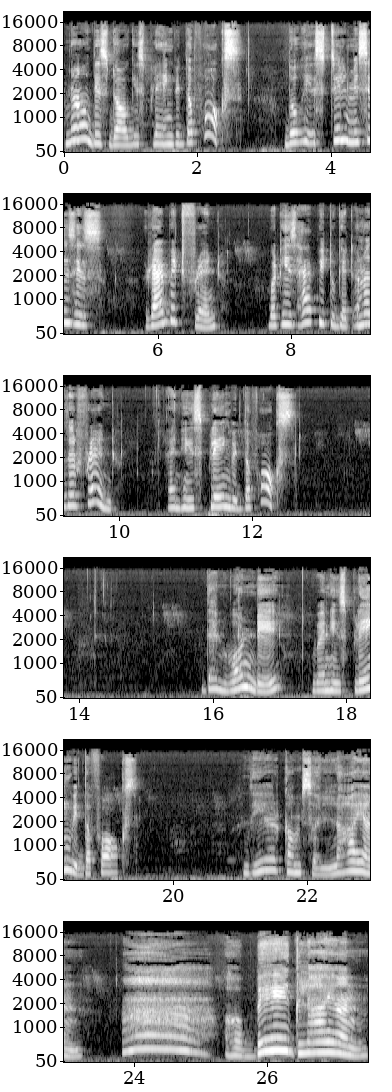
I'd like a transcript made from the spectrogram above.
Now, this dog is playing with the fox, though he still misses his rabbit friend, but he is happy to get another friend and he is playing with the fox. Then one day, when he is playing with the fox, there comes a lion. a big lion.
